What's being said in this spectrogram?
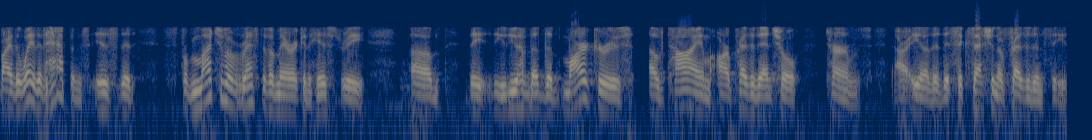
by the way, that happens is that for much of the rest of American history, um, the, you have the, the markers of time are presidential terms, are you know the, the succession of presidencies.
